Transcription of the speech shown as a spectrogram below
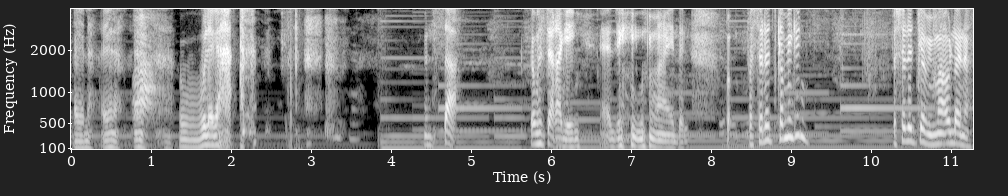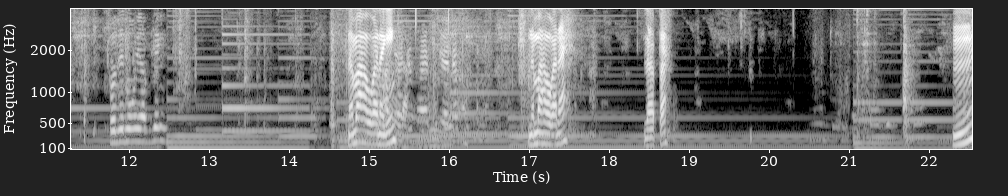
Ayan na, ayan na. Ayan na. Bulaga. Ansa? Kamusta ka, Geng? Ayan, sige, mga idol. Pa- pasalod kami, Geng. Pasalod kami, maulan na. Pwede mo uyab din. Namahaw ka na, Geng? Namahaw ka na? Wala pa? Hmm?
